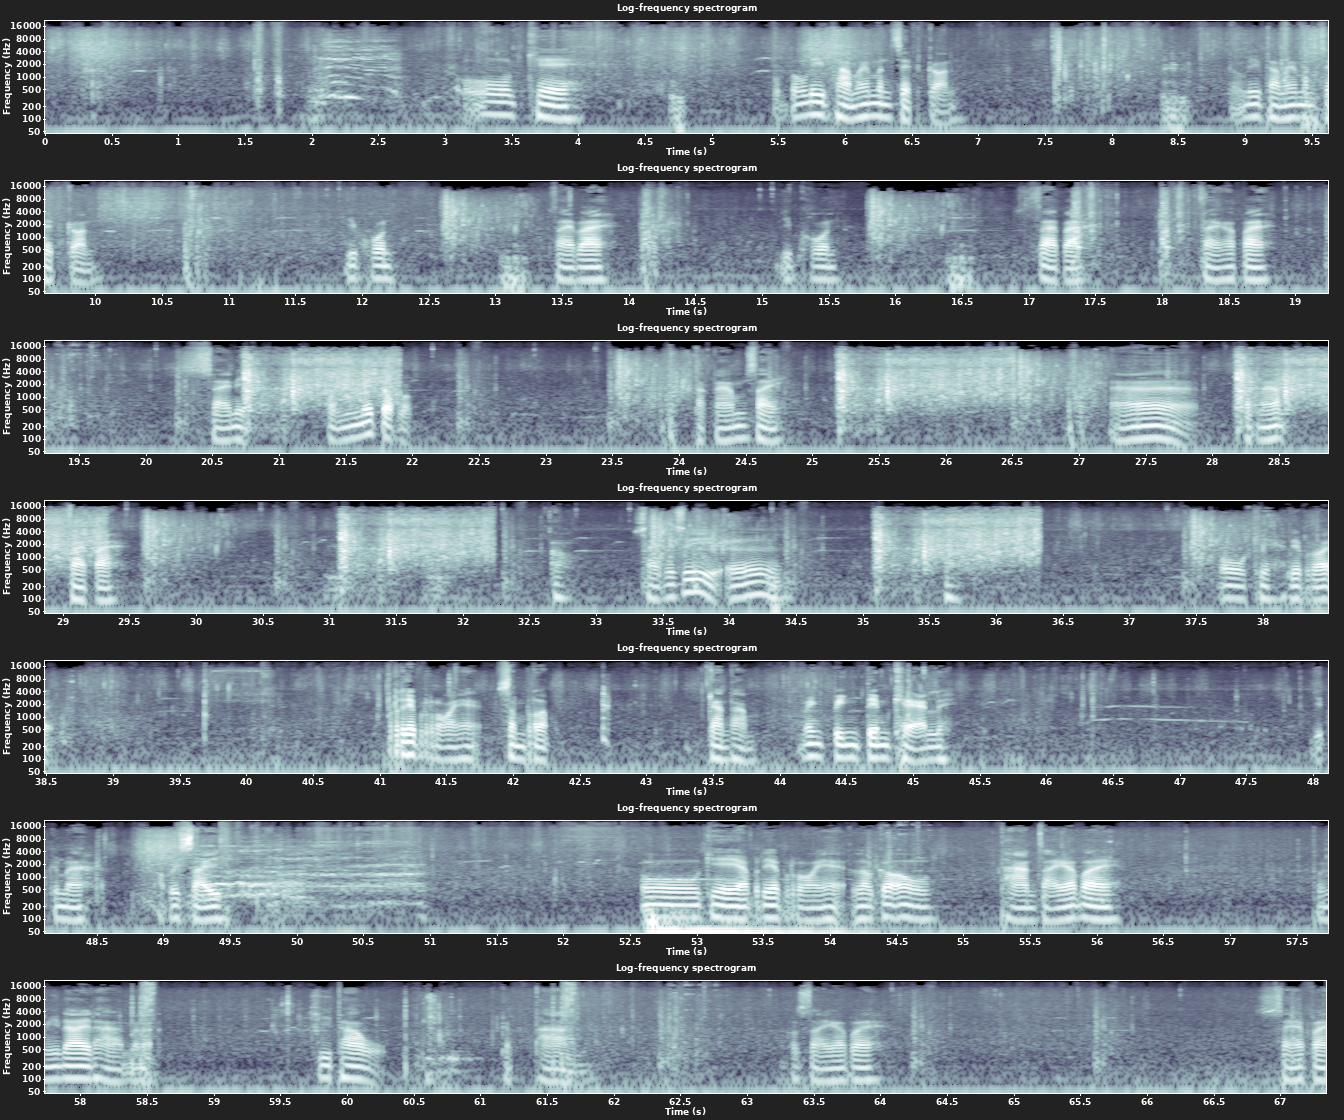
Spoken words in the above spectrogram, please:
โอเค ผมต้องรีบทำให้มันเสร็จก่อน ต้องรีบทำให้มันเสร็จก่อนหยิบคน ใส่ไปหยิบคน ใส่ไป ใส่เข้าไป ใส่นี่ฝนไม่ตกหรอก ตักน้ำใส่ อ่า ตักน้ำใส่ไป เอาใส่ไปสิ เออ โอเค เรียบร้อย เรียบร้อยฮะสำหรับการทำแม่งปิงเต็มแขนเลย หยิบขึ้นมา เอาไปใส่โอเคครับเรียบร้อยฮะเราก็เอาฐานใส่เข้าไป ตรงนี้ได้ฐานมาละที่เท่ากับฐาน เอาใส่เข้าไป ใส่ไป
